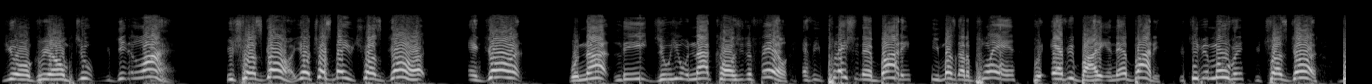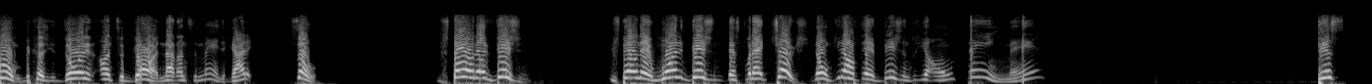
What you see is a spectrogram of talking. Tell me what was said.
you don't agree on, but you you get in line. You trust God. You don't trust me. You trust God, and God will not lead you. He will not cause you to fail. If He placed you in that body, He must got a plan for everybody in that body. You keep it moving. You trust God. Boom, because you're doing it unto God, not unto man. You got it. So you stay on that vision. You stay on that one vision that's for that church. You don't get off that vision, do your own thing, man. This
